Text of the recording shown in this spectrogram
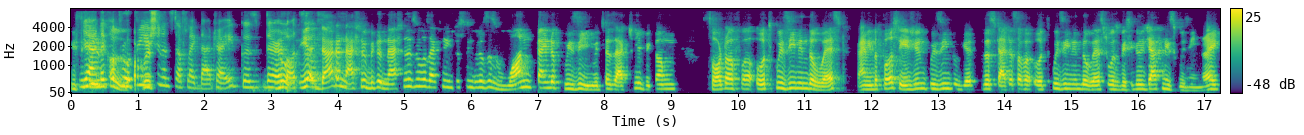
yeah and like appropriation and stuff like that right because there are lots of no, lots yeah, of that and national because nationalism was actually interesting because there's one kind of cuisine which has actually become sort of uh, earth cuisine in the West. I mean, the first Asian cuisine to get the status of earth cuisine in the West was basically Japanese cuisine, right?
